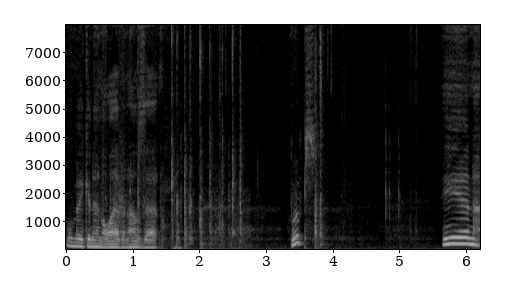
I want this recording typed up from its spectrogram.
We'll make it N11. How's that? Whoops. And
